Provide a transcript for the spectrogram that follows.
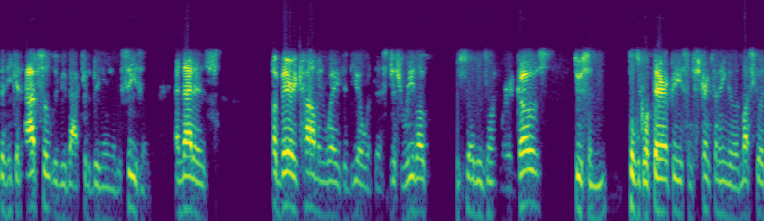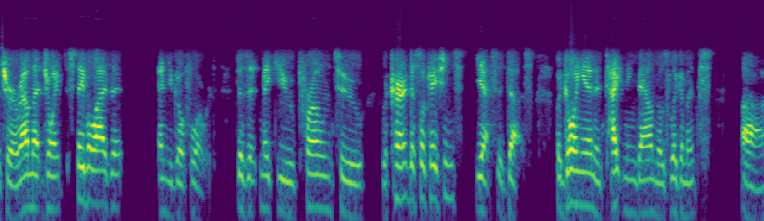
then he can absolutely be back for the beginning of the season, and that is a very common way to deal with this. Just relocate the shoulder joint where it goes, do some physical therapy, some strengthening of the musculature around that joint to stabilize it, and you go forward. Does it make you prone to recurrent dislocations? Yes, it does. But going in and tightening down those ligaments uh,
